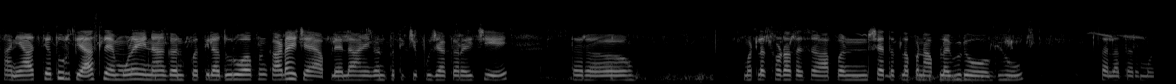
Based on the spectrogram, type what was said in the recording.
आणि आज चतुर्थी असल्यामुळे ना गणपतीला दुर्वा पण काढायची आहे आपल्याला. आणि गणपतीची पूजा करायची आहे. तर म्हटलं थोडासा आपण शेतातला पण आपला व्हिडिओ घेऊ. चला तर मग.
